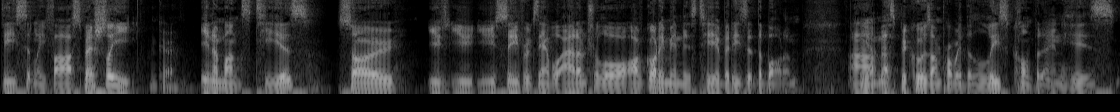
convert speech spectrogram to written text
decently far, especially Okay, in amongst tiers. So you you, you see, for example, Adam Treloar. I've got him in this tier, but he's at the bottom. Um, Yeah. That's because I'm probably the least confident in his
